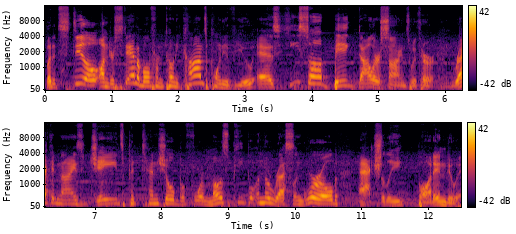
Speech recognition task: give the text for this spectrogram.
But it's still understandable from Tony Khan's point of view as he saw big dollar signs with her, recognized Jade's potential before most people in the wrestling world actually bought into it.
